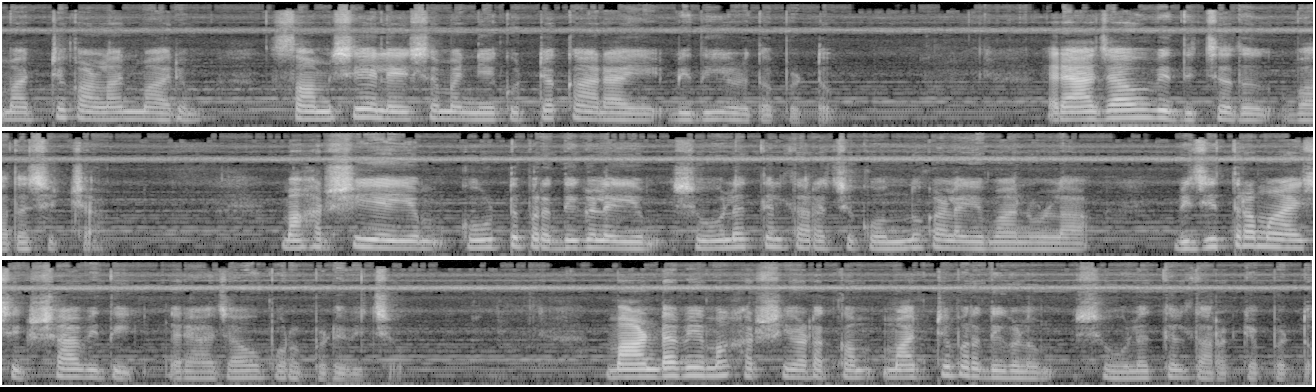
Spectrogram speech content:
മറ്റു കള്ളന്മാരും സംശയലേശമന്യെ കുറ്റക്കാരായി വിധിയെഴുതപ്പെട്ടു. രാജാവ് വിധിച്ചത് വധശിക്ഷ. മഹർഷിയെയും കൂട്ടുപ്രതികളെയും ശൂലത്തിൽ തറച്ച് കൊന്നുകളയുവാനുള്ള വിചിത്രമായ ശിക്ഷാവിധി രാജാവ് പുറപ്പെടുവിച്ചു. മാണ്ഡവ്യ മഹർഷിയടക്കം മറ്റു പ്രതികളും ശൂലത്തിൽ തറയ്ക്കപ്പെട്ടു.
